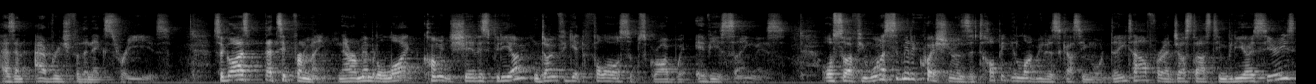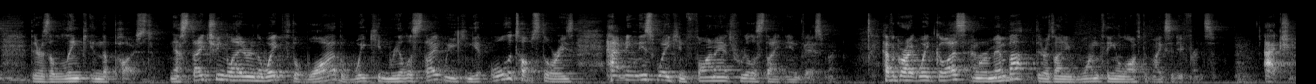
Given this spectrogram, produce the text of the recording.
as an average for the next three years. So guys, that's it from me. Now remember to like, comment, share this video, and don't forget to follow or subscribe wherever you're seeing this. Also, if you want to submit a question or there's a topic you'd like me to discuss in more detail for our Just Ask Tim video series, there is a link in the post. Now stay tuned later in the week for The Wire, the week in real estate, where you can get all the top stories happening this week in finance, real estate, and investment. Have a great week, guys, and remember, there is only one thing in life that makes a difference. Action.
